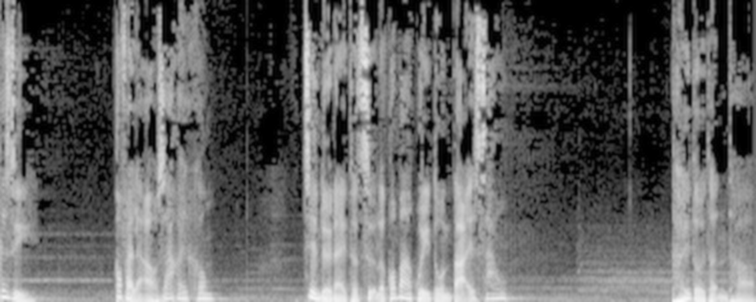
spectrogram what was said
Cái gì? Có phải là ảo giác hay không? Trên đời này thật sự là có ma quỷ tồn tại sao? Thấy tôi thẫn thờ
